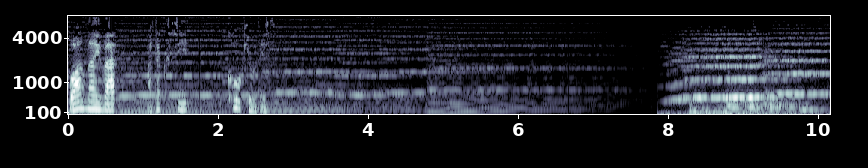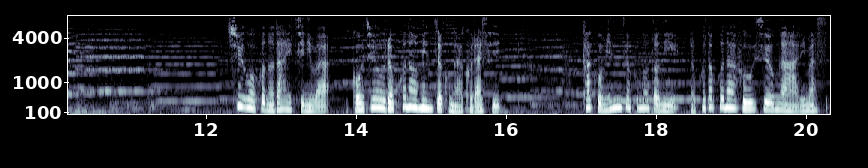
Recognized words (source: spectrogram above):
ご案内は私、皇居です。中国の大地には56の民族が暮らし、各民族ごとに独特な風習があります。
